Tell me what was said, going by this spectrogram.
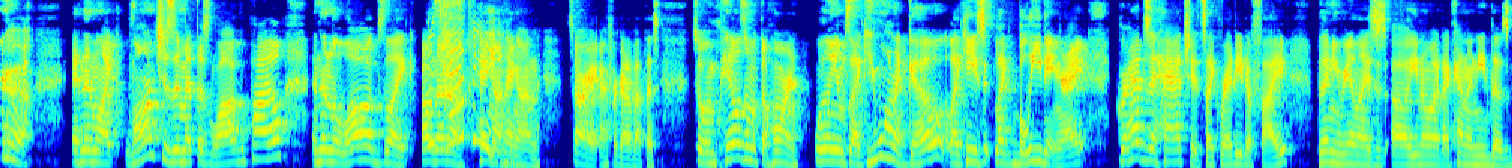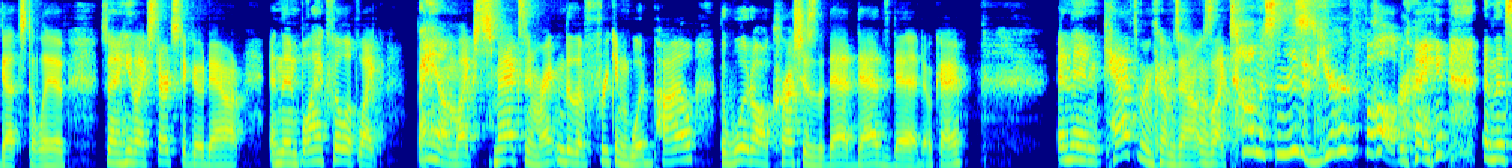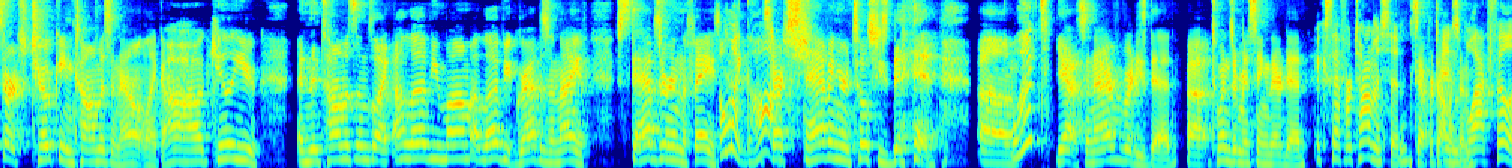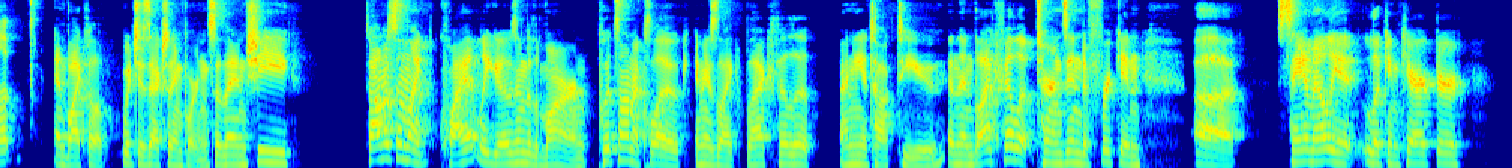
and then like launches him at this log pile, and then the log's like, "Oh What's no no, hang on hang on, sorry, I forgot about this." So impales him with the horn. William's like, "You want to go?" Like he's like bleeding, right? Grabs a hatchet, it's like ready to fight, but then he realizes, "Oh, you know what? I kind of need those guts to live." So he like starts to go down, and then Black Phillip like bam, like smacks him right into the freaking wood pile. The wood all crushes the dad. Dad's dead, okay? And then Catherine comes out and is like, Thomasin, this is your fault, right? And then starts choking Thomasin out, like, ah, I'll kill you. And then Thomasin's like, I love you, mom. I love you. Grabs a knife, stabs her in the face. Oh my God. Starts stabbing her until she's dead. Um, What? Yeah, so now everybody's dead. Uh, twins are missing. They're dead Except for Thomasin. Except for Thomasin. And Black Phillip. and Black Phillip, which is actually important. So then she, Thomasin, like quietly goes into the barn, puts on a cloak, and is like, Black Phillip, I need to talk to you. And then Black Phillip turns into freaking uh, Sam Elliott looking character.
